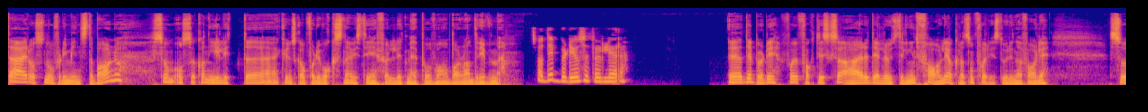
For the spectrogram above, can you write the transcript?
Det er også noe for de minste barna, som også kan gi litt kunnskap for de voksne, hvis de følger litt med på hva barna driver med. Og det bør de jo selvfølgelig gjøre. Eh, Det bør de, for faktisk så er deler av utstillingen farlig, akkurat som forhistorien er farlig. Så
